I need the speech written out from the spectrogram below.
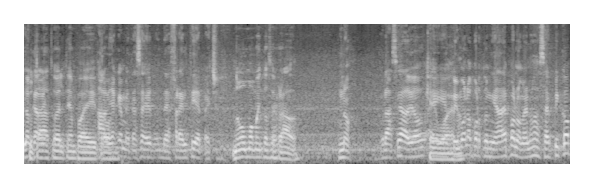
Lo Tú que había, todo el tiempo ahí. había trabajando. que meterse de frente y de pecho No un momento cerrado. No, gracias a Dios eh, bueno. tuvimos la oportunidad de por lo menos hacer pick-up,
